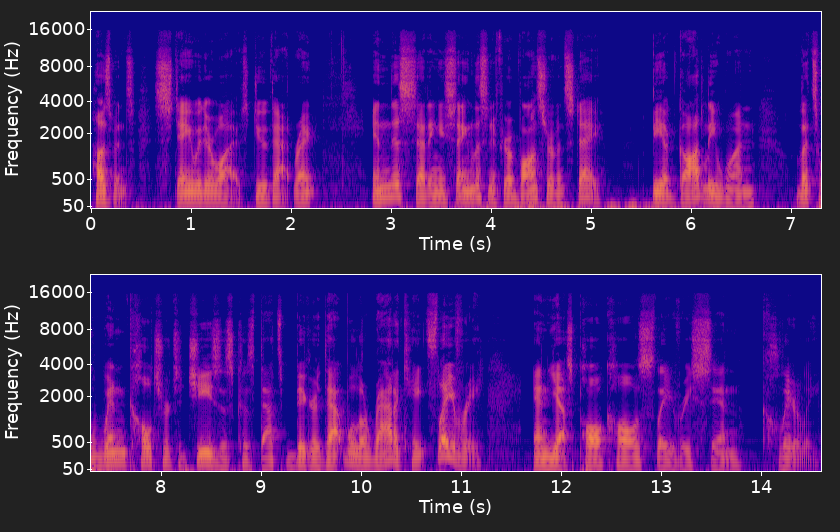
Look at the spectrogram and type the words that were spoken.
husbands, stay with your wives. Do that, right? In this setting, he's saying, listen, if you're a bondservant, stay. Be a godly one. Let's win culture to Jesus because that's bigger. That will eradicate slavery. And yes, Paul calls slavery sin clearly.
